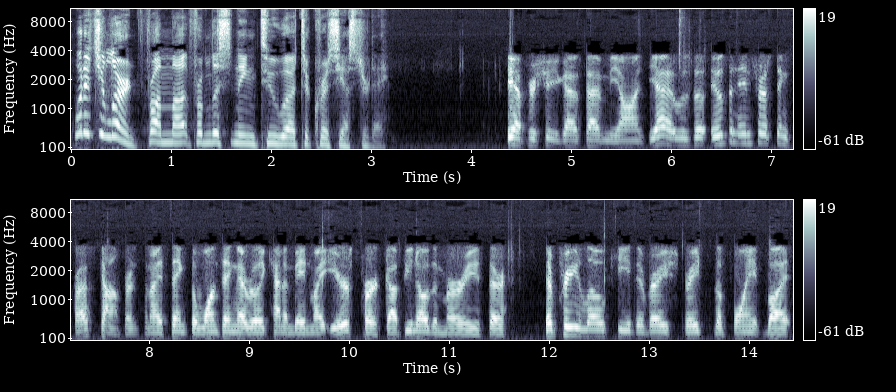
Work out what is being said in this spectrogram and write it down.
what did you learn from uh, from listening to uh, to Kris yesterday? Yeah, appreciate you guys having me on. Yeah, it was a, it was an interesting press conference, and I think the one thing that really kind of made my ears perk up. You know, the Murrays they're they're pretty low key, they're very straight to the point, but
